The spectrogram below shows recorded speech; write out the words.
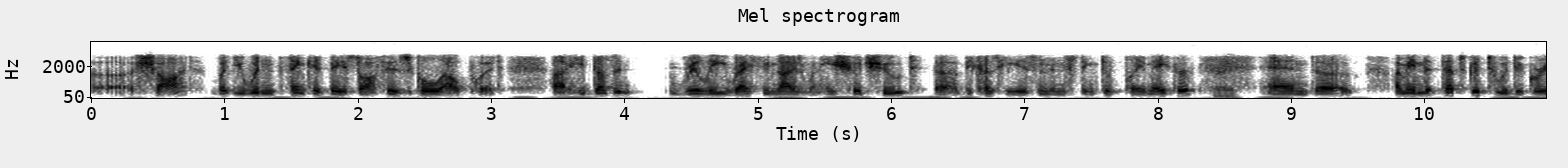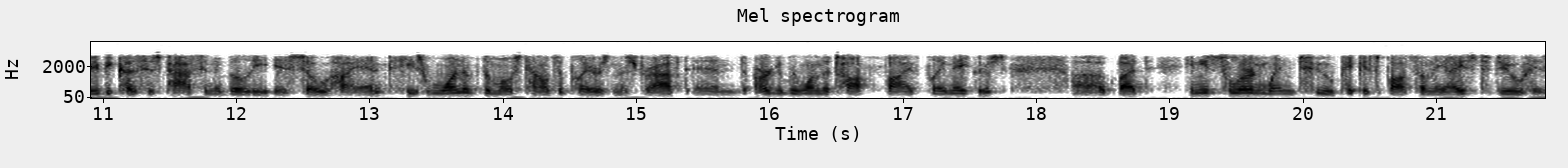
uh, shot, but you wouldn't think it based off his goal output. Uh, he doesn't really recognize when he should shoot uh, because he is an instinctive playmaker. Right. And uh, I mean that's good to a degree because his passing ability is so high end. He's one of the most talented players in this draft and arguably one of the top five playmakers. Uh, but he needs to learn when to pick his spots on the ice to do his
